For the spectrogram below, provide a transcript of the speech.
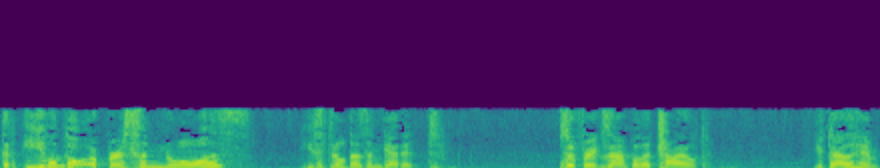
That even though a person knows, he still doesn't get it. So for example, a child. You tell him,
